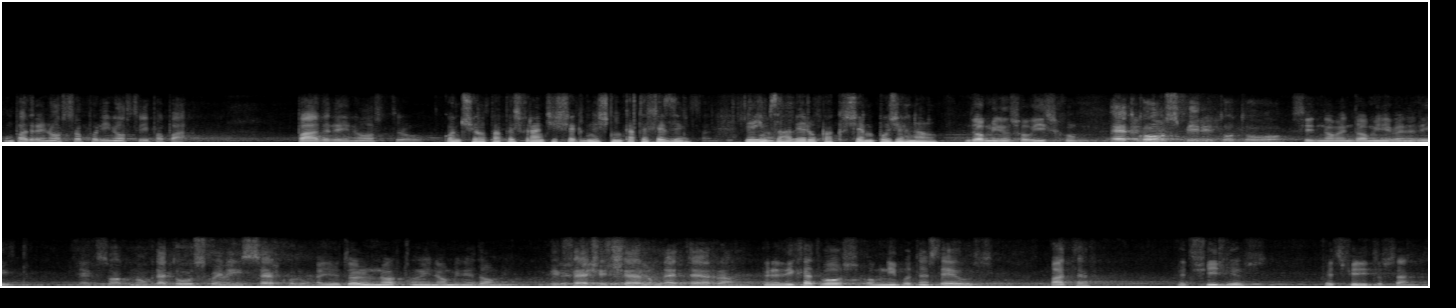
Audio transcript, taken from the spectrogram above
un Padre nostro per i nostri papà. Padre nostro... Končil papež František dnešní katechezi. V jejím závěru pak všem požehnal. Dominus obiscum. Et cum spiritu tuo. Sit nomen Domini benedictum. Ex hoc nunc et usque in seculum. Aiutorium nostrum in nomine Domini. Qui feci celum et terram. Benedicat vos omnipotens Deus, Pater et Filius et Spiritus Sanctus.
